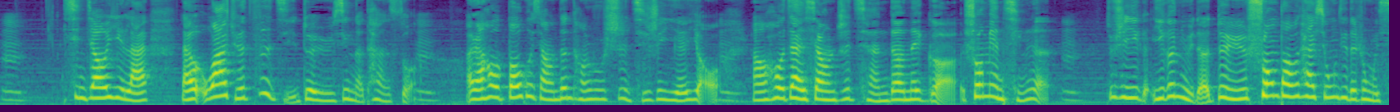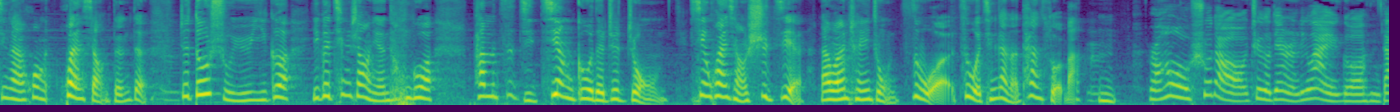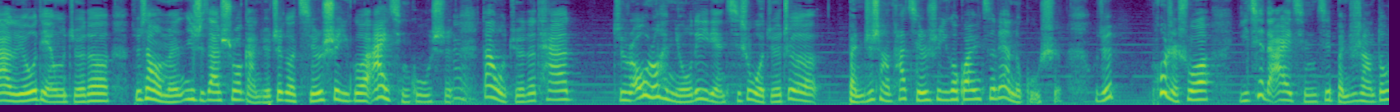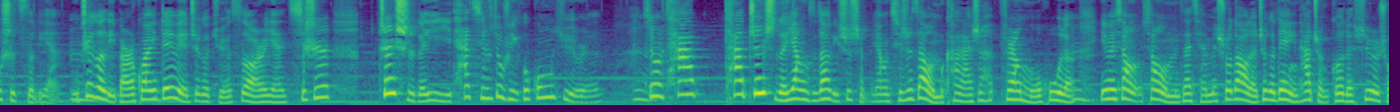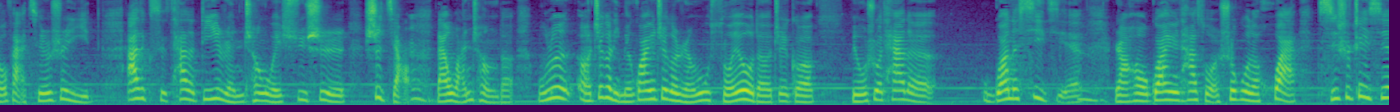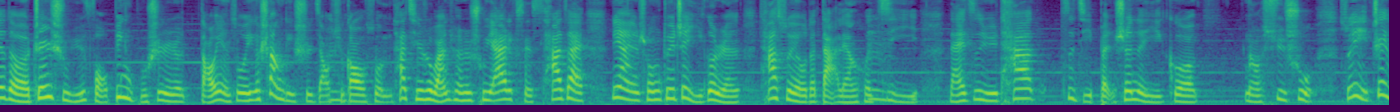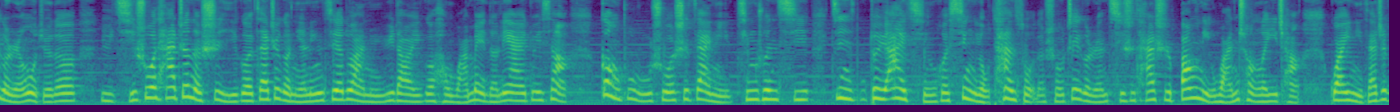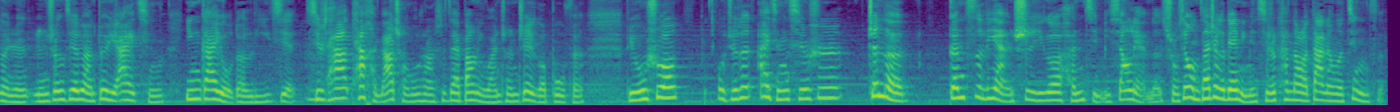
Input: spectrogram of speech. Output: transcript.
性交易来来挖掘自己对于性的探索，啊，然后包括像《登堂入室》其实也有，然后再像之前的那个《双面情人》。就是一个一个女的对于双胞胎兄弟的这种性爱幻幻想等等，这都属于一个一个青少年通过他们自己建构的这种性幻想世界来完成一种自我自我情感的探索吧。嗯，然后说到这个电影另外一个很大的优点，我觉得就像我们一直在说，感觉这个其实是一个爱情故事，但我觉得它就是欧荣很牛的一点，其实我觉得这个本质上它其实是一个关于自恋的故事，我觉得。或者说，一切的爱情其实本质上都是自恋。这个里边关于 David 这个角色而言，其实真实的意义，他其实就是一个工具人，就是他他真实的样子到底是什么样，其实在我们看来是很非常模糊的。因为像像我们在前面说到的，这个电影它整个的叙事手法其实是以 Alex 他的第一人称为叙事视角来完成的。无论呃这个里面关于这个人物所有的这个，比如说他的。五官的细节，然后关于他所说过的话，其实这些的真实与否，并不是导演作为一个上帝视角去告诉我们，他其实完全是出于 Alexis 他在恋爱中对这一个人他所有的打量和记忆，来自于他自己本身的一个。那叙述，所以这个人，我觉得，与其说他真的是一个在这个年龄阶段你遇到一个很完美的恋爱对象，更不如说是在你青春期进对于爱情和性有探索的时候，这个人其实他是帮你完成了一场关于你在这个人人生阶段对于爱情应该有的理解。其实他他很大程度上是在帮你完成这个部分。比如说，我觉得爱情其实真的跟自恋是一个很紧密相连的。首先，我们在这个电影里面其实看到了大量的镜子。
